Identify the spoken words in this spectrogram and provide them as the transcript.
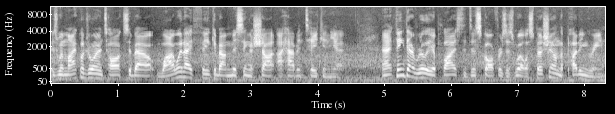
is when Michael Jordan talks about why would I think about missing a shot I haven't taken yet. And I think that really applies to disc golfers as well, especially on the putting green.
